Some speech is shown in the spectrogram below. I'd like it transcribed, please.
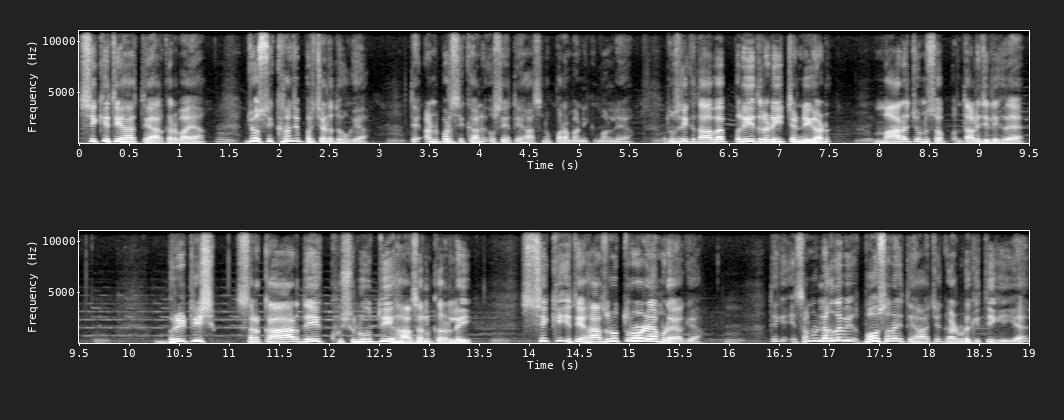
ਸਿੱਖ ਇਤਿਹਾਸ ਤਿਆਰ ਕਰਵਾਇਆ, ਜੋ ਸਿੱਖਾਂ 'ਚ ਪ੍ਰਚਲਿਤ ਹੋ ਗਿਆ। ਤੇ ਅਨਪੜ੍ਹ ਸਿੱਖਾਂ ਨੇ ਉਸੇ ਇਤਿਹਾਸ ਨੂੰ ਪ੍ਰਮਾਣਿਕ ਮੰਨ ਲਿਆ। ਦੂਸਰੀ ਕਿਤਾਬ ਹੈ, ਪ੍ਰੀਤ ਲੜੀ ਚੰਡੀਗੜ੍ਹ ਮਾਰਚ 1945 ਚ ਲਿਖਦਾ ਹੈ, ਬ੍ਰਿਟਿਸ਼ ਸਰਕਾਰ ਦੀ ਖੁਸ਼ਨੂਦੀ ਹਾਸਲ ਕਰਨ ਲਈ ਸਿੱਖ ਇਤਿਹਾਸ ਨੂੰ ਤਰੋੜਿਆ ਮੁੜਿਆ ਗਿਆ। ਠੀਕ ਹੈ ਸਾਨੂੰ ਲੱਗਦਾ ਵੀ ਬਹੁਤ ਸਾਰਾ ਇਤਿਹਾਸ 'ਚ ਗੜਬੜ ਕੀਤੀ ਗਈ ਹੈ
